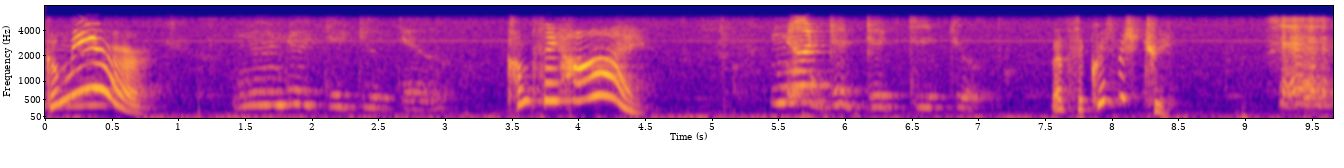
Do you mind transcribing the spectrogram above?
Come here. Come say hi. That's the Christmas tree.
